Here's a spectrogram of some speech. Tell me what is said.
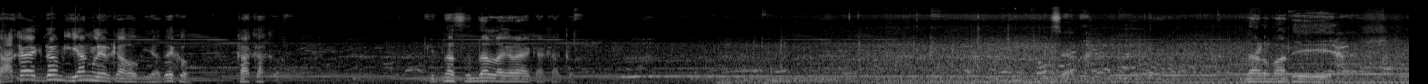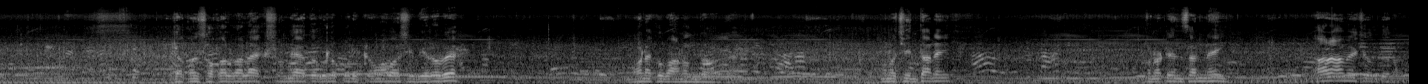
काका एकदम यंग लड़का हो गया देखो काका को कितना सुंदर लग रहा है काका को चलो নর্মাদে যখন সকালবেলা একসঙ্গে এতগুলো পরিক্রমাবাসী বেরোবে মনে খুব আনন্দ হবে কোনো চিন্তা নেই কোনো টেনশন নেই আরামে চলতে হবে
